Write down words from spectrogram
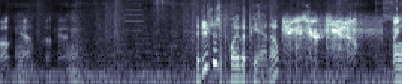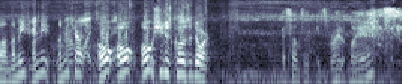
Oh, yeah, okay. Did it just play the piano? Did you guys hear a piano? Hold on, let me let me let me try. the Oh oh oh! She just closed the door. That sounds like it's right up my ass.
